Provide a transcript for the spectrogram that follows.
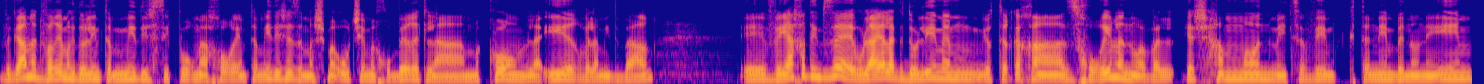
וגם לדברים הגדולים תמיד יש סיפור מאחוריהם, תמיד יש איזו משמעות שמחוברת למקום, לעיר ולמדבר. אה, ויחד עם זה, אולי על הגדולים הם יותר ככה זכורים לנו, אבל יש המון מיצבים קטנים, בינוניים,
